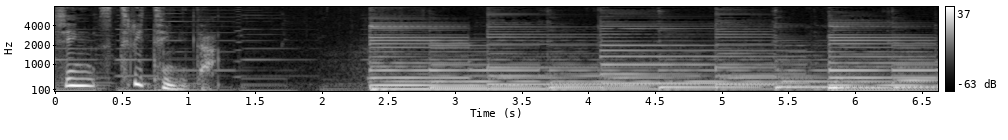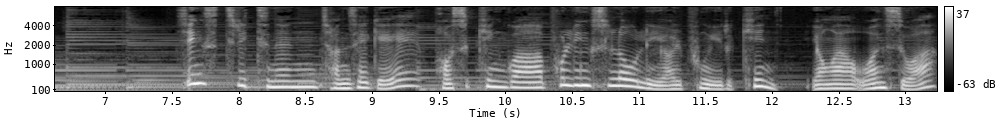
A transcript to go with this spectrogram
싱 스트리트입니다. 스트리트는 전 세계에 버스킹과 Falling Slowly 열풍을 일으킨 영화 원스와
